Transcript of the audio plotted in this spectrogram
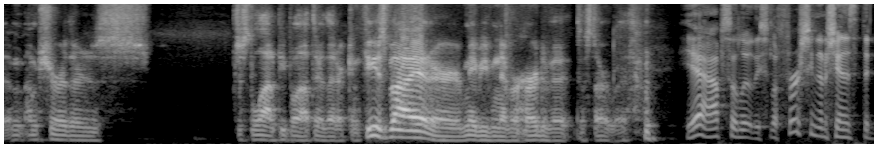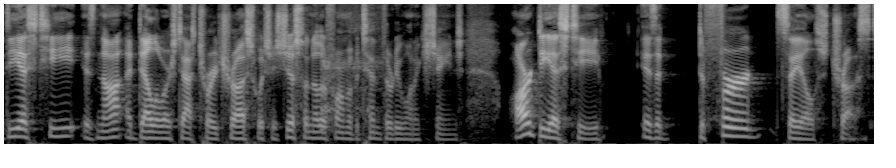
I'm, I'm sure there's just a lot of people out there that are confused by it or maybe even never heard of it to start with. Yeah, absolutely. So the first thing to understand is that the DST is not a Delaware statutory trust, which is just another form of a 1031 exchange. Our DST is a deferred sales trust.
